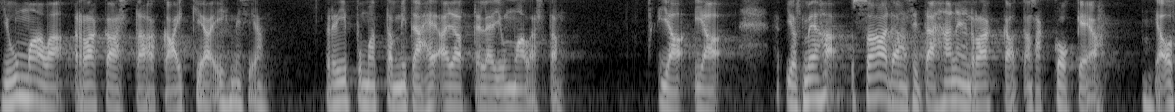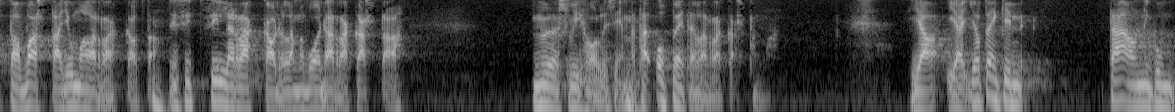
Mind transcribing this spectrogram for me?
Jumala rakastaa kaikkia ihmisiä, riippumatta mitä he ajattelee Jumalasta. Ja, ja jos me saadaan sitä hänen rakkauttansa kokea ja ottaa vastaan Jumalan rakkautta, niin sit sille rakkaudella me voidaan rakastaa myös vihollisiamme tai opetella rakastamaan. Ja, ja jotenkin tämä on niin kuin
